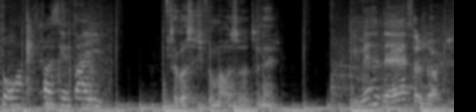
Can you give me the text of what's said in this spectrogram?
Boa. Pra sentar aí. Você gosta de filmar os outros, né? Que merda é essa, Jorge?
